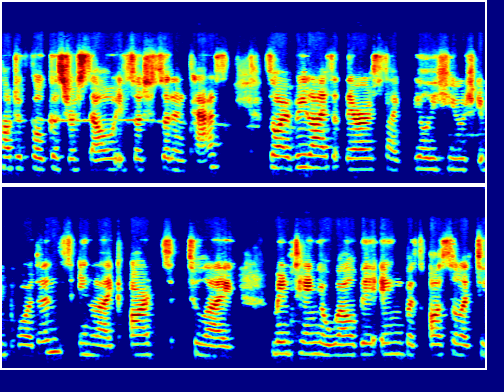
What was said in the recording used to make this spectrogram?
how to focus yourself in such certain tasks. So i realized that there's like really huge importance in like art to like maintain your well-being but also like to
